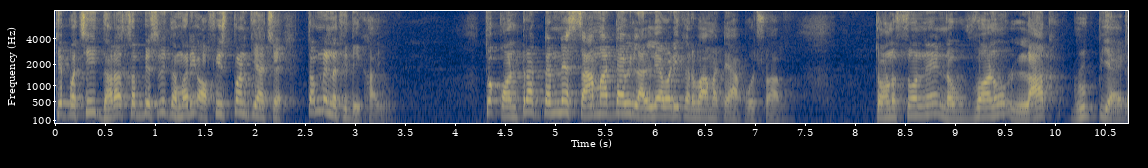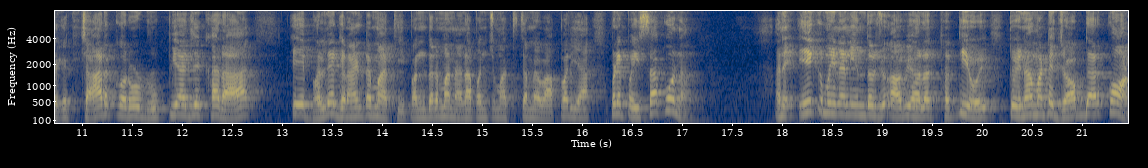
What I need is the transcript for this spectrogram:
કે પછી ધારાસભ્યશ્રી તમારી ઓફિસ પણ ત્યાં છે? તમને નથી દેખાયું. તો કોન્ટ્રાક્ટરને શા માટે આવી લાલ્યાવાડી કરવા માટે આપો છો આપ? ત્રણસો ને નવ્વાણું લાખ રૂપિયા, એટલે કે ચાર કરોડ રૂપિયા જે ખરા, એ ભલે ગ્રાન્ટમાંથી, પંદરમાં, નાના પંચમાંથી તમે વાપર્યા, પણ એ પૈસા કોના? અને એક મહિનાની અંદર જો આવી હાલત થતી હોય, તો એના માટે જવાબદાર કોણ?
